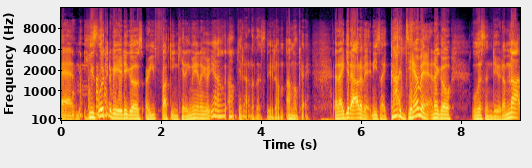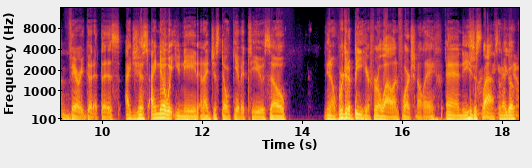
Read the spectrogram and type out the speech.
And he's looking at me and he goes, Are you fucking kidding me? And I go, Yeah, I'll, I'll, get out of this, dude. I'm, I'm okay. And I get out of it and he's like, God damn it. And I go, Listen, dude, I'm not very good at this. I just, I know what you need and I just don't give it to you. So, you know, we're going to be here for a while, unfortunately. And he just laughs and I go,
